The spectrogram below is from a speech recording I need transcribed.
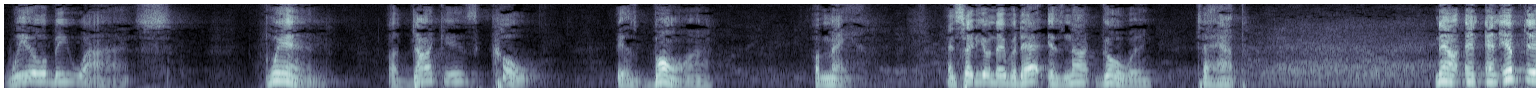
will be wise when a donkey's coat is born a man. And say to your neighbor, that is not going to happen. Now, an, an empty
